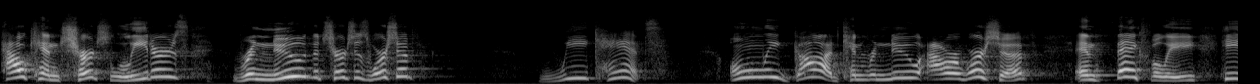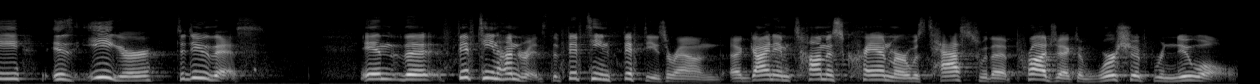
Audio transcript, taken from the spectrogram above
how can church leaders renew the church's worship? We can't. Only God can renew our worship and thankfully, he is eager to do this. In the 1500s, the 1550s around, a guy named Thomas Cranmer was tasked with a project of worship renewal.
